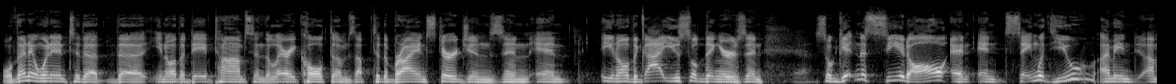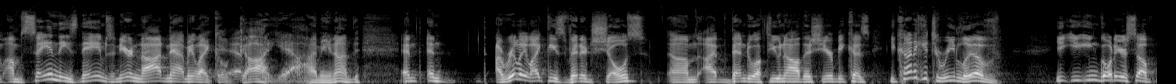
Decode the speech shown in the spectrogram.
Well, then it went into the, the, you know, the Dave Thompson, the Larry Coltums, up to the Brian Sturgeons and, and, you know, the Guy Useldingers and, so getting to see it all, and and same with you. I mean, I'm, I'm saying these names, and you're nodding at me like, oh God, yeah. I mean, I'm, and and I really like these vintage shows. Um, I've been to a few now this year because you kind of get to relive. You, you, you can go to yourself.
